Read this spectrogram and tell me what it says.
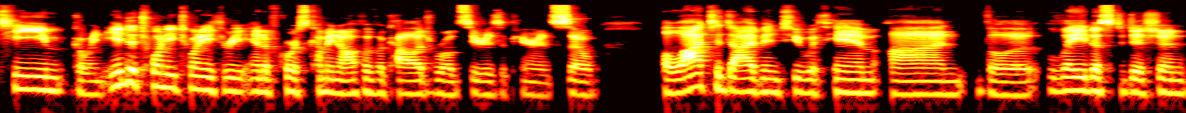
team going into 2023 and of course coming off of a college world series appearance. So a lot to dive into with him on the latest edition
